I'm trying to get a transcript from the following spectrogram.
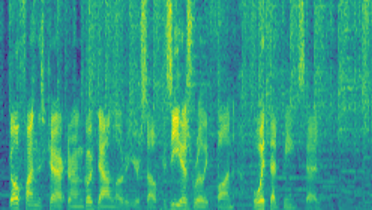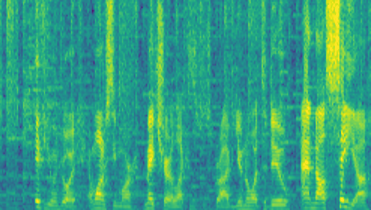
Go find this character and go download it yourself, because he is really fun. With that being said, if you enjoyed and want to see more, make sure to like and subscribe. You know what to do, and I'll see ya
